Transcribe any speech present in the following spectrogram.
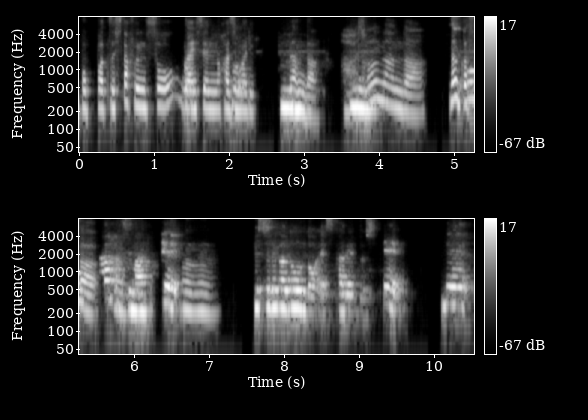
勃発した紛争？内戦の始まりなんだ。あうん。そうなんだ。なんかさ始まって、うんうん。でそれがどんどんエスカレートしてで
